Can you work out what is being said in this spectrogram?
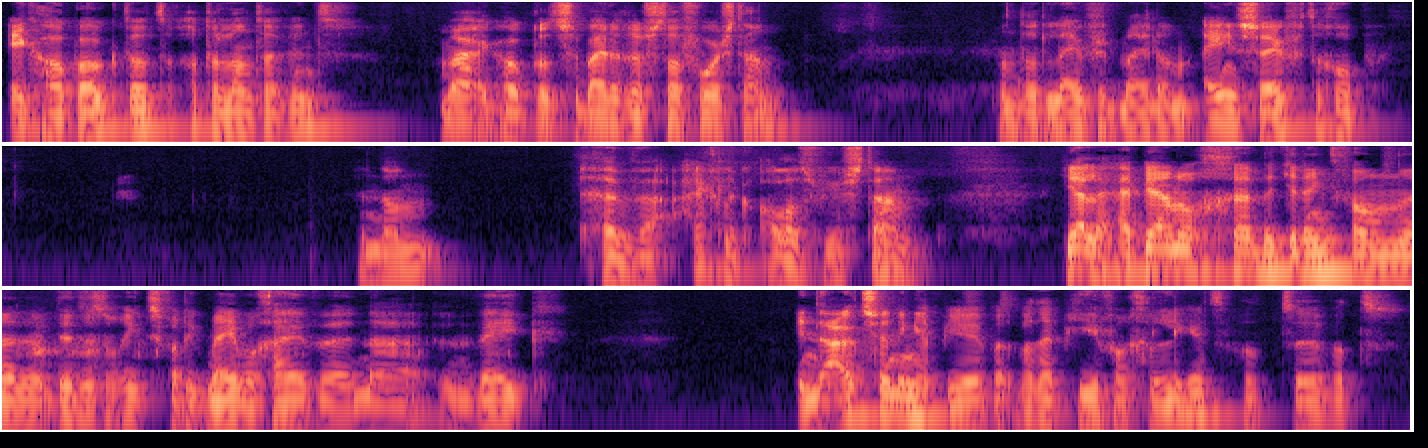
Ik hoop ook dat Atalanta wint. Maar ik hoop dat ze bij de rust al voor staan. Want dat levert mij dan 71 op. En dan hebben we eigenlijk alles weer staan. Jelle, heb jij nog uh, dat je denkt van uh, dit is nog iets wat ik mee wil geven na een week in de uitzending? Heb je, wat, wat heb je hiervan geleerd? Wat, uh, wat...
